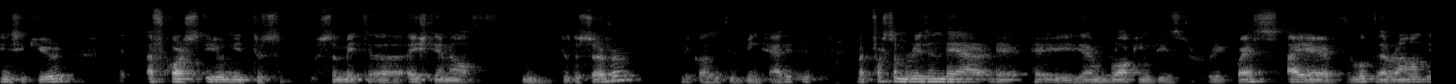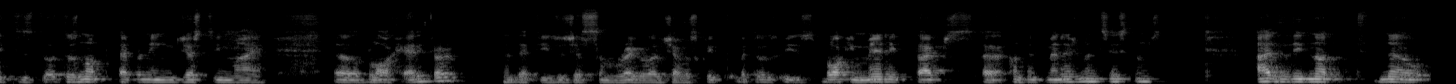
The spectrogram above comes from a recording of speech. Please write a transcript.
insecure. Of course, you need to submit HTML to the server because it is being edited. But for some reason, they are they, they are blocking these requests. I have looked around; it is is not happening just in my uh, block editor that uses just some regular JavaScript, but is blocking many types uh, content management systems. I did not know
